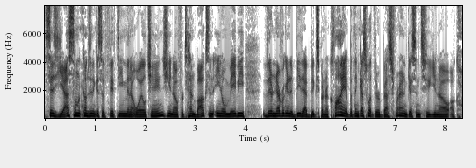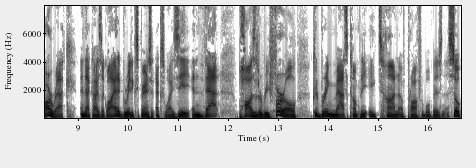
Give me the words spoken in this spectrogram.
says yes. Someone comes in and gets a 15 minute oil change, you know, for 10 bucks. And, you know, maybe they're never going to be that big spender client, but then guess what? Their best friend gets into, you know, a car wreck. And that guy's like, well, I had a great experience at XYZ. And that positive referral could bring Matt's company a ton of profitable business. So,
